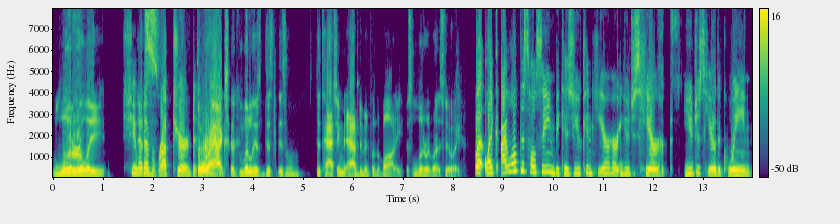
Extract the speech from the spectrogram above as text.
literally she would have ruptured thorax. It literally is dis- is detaching the abdomen from the body. It's literally what it's doing. But like I love this whole scene because you can hear her you just hear you just hear the queen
